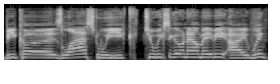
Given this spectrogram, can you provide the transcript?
Because last week, two weeks ago now, maybe, I went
